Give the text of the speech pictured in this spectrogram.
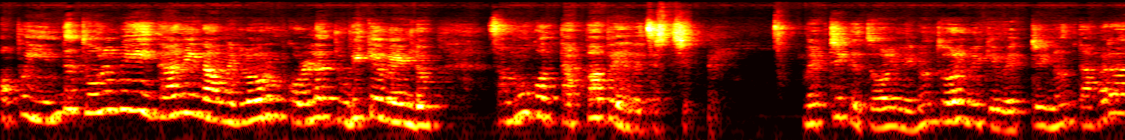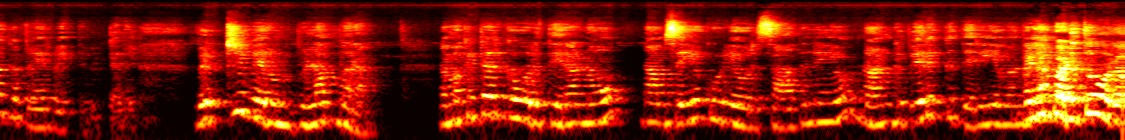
அப்போ இந்த தோல்வியை தானே நாம் எல்லோரும் கொள்ள துடிக்க வேண்டும். சமூகம் தப்பா பெயர் வச்சிருச்சு. வெற்றிக்கு தோல்வினும் தோல்விக்கு வெற்றினும் தவறாக பெயர் வைத்து வெற்றி வெறும் விளம்பரம். நம்ம கிட்ட இருக்க ஒரு திறனோ நாம் செய்யக்கூடிய ஒரு சாதனையோ நான்கு பேருக்கு தெரிய வந்து வெளிப்படுத்தும் ஒரு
